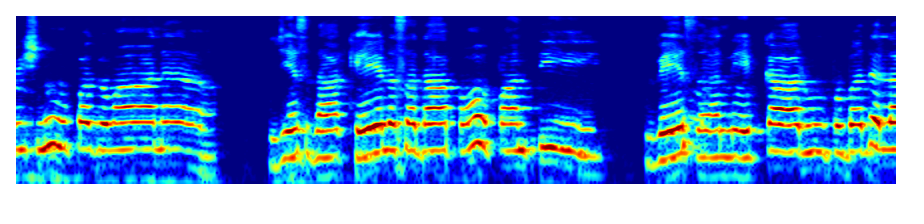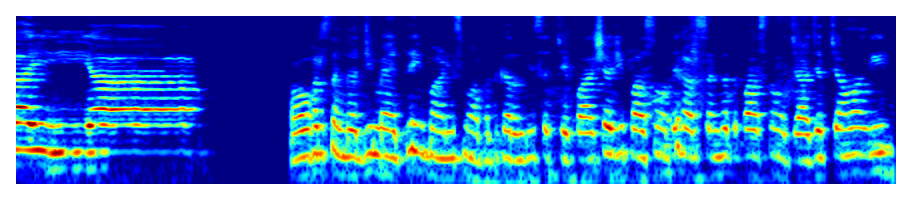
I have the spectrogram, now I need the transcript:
ਵਿਸ਼ਨੂੰ ਭਗਵਾਨ, ਜਿਸ ਦਾ ਖੇਲ ਸਦਾ ਪਉ ਪਾਂਤੀ ਵੇਸ ਅਨੇਕਾ ਰੂਪ ਬਦਲਾਈਆ। ਆਓ ਹਰ ਸੰਗਤ ਜੀ, ਮੈਂ ਇੱਥੇ ਹੀ ਬਾਣੀ ਸਮਾਪਤ ਕਰਨ ਦੀ ਸੱਚੇ ਪਾਤਸ਼ਾਹ ਜੀ ਪਾਸੋਂ ਤੇ ਹਰ ਸੰਗਤ ਪਾਸੋਂ ਇਜਾਜ਼ਤ ਚਾਹਾਂਗੀ।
